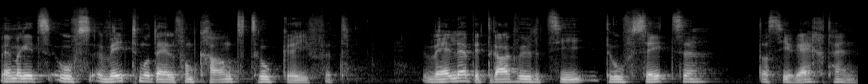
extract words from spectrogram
Wenn wir jetzt aufs Wettmodell vom Kant zurückgreifen, welchen Betrag würden Sie darauf setzen, dass Sie Recht haben?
